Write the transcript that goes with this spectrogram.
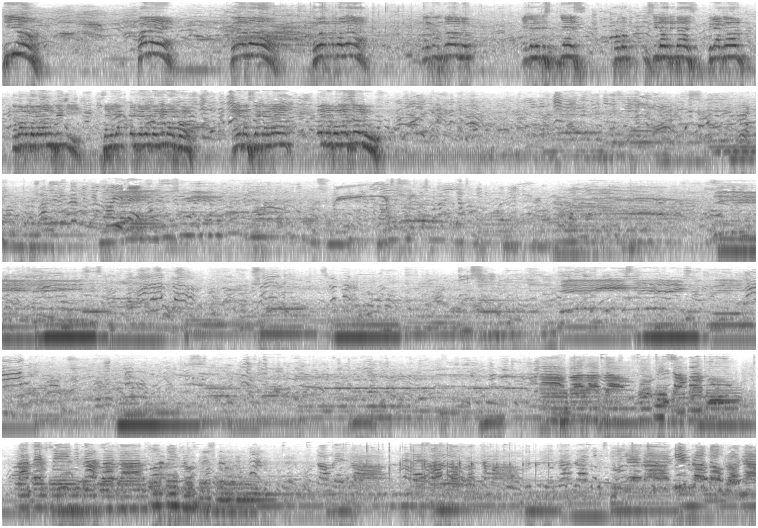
δύο. Πάμε! Μπράβο! Χρόνια πολλά! Για του χρόνου έχετε τις ευχές από το κοινότητας των γιατρών το πάμε το Καλαλουπίτη. Σε λίγα έρχεται τον Δήμαρχος. Να είμαστε καλά. Χρόνια πολλά σε όλους. Koybe. τη Σαββατού καθευχθεί την πραγματά του Πίτρου Χριστού. Τα μέσα στο Χριστούγεννα πρωτοχρονιά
